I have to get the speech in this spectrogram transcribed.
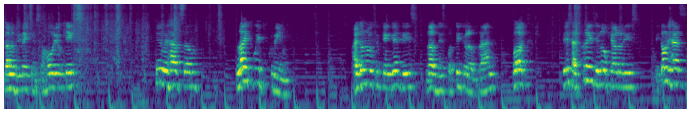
gonna be making some Oreo cakes. Here we have some light whipped cream. I don't know if you can get this, not this particular brand, but this has crazy low calories. It only has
